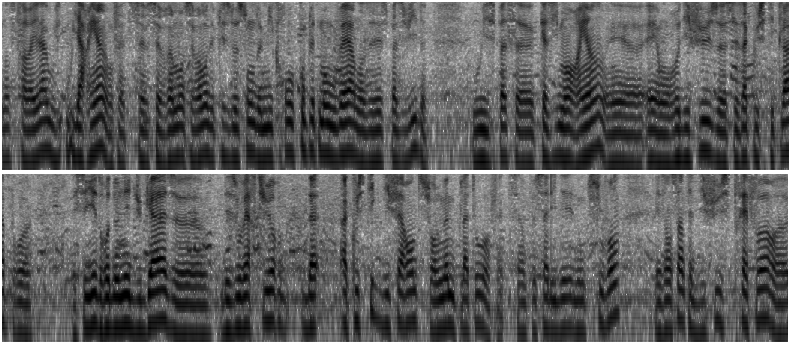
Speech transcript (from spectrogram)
dans ce travail-là où il n'y a rien en fait. C'est vraiment, vraiment des prises de son de micros complètement ouverts dans des espaces vides où il se passe euh, quasiment rien euh, et on rediffuse ces acoustiques-là pour essayer de redonner du gaz, des ouvertures acoustiques différentes sur le même plateau en fait. C'est un peu ça l'idée. Donc souvent, les enceintes elles diffusent très fort euh,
